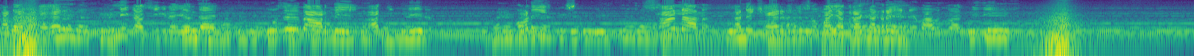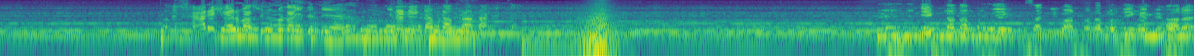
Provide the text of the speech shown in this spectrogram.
ਸਾਡਾ ਸ਼ਹਿਰ ਮਿੰਨੀ ਕਾਸ਼ੀ ਗਿਣਿਆ ਜਾਂਦਾ ਹੈ। ਉਸੇ ਆਧਾਰ ਤੇ ਅੱਜ ਫਿਰ ਬੜੀ ਉਤਸ਼ਾਹ ਨਾਲ ਸਾਡੇ ਸ਼ਹਿਰ ਵਿੱਚ ਸ਼ੋਭਾ ਯਾਤਰਾ ਕੱਢ ਰਹੇ ਨੇ ਬਾਬਤ ਵਾਸੀ ਦੀ। ਅਤੇ ਸਾਰੇ ਸ਼ਹਿਰ ਵਾਸੀਆਂ ਨੂੰ ਵਧਾਈ ਦਿੰਦੇ ਆ ਇਹਨਾਂ ਨੇ ਇੰਨਾ ਬੜਾ ਉਪਰਾਲਾ ਕੀਤਾ। ਏਕਤਾ ਦਾ ਪ੍ਰਤੀਕ, ਸਾਂਝੀ ਵਾਰਤਾ ਦਾ ਪ੍ਰਤੀਕ ਇਹ ਤਿਉਹਾਰ ਹੈ।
